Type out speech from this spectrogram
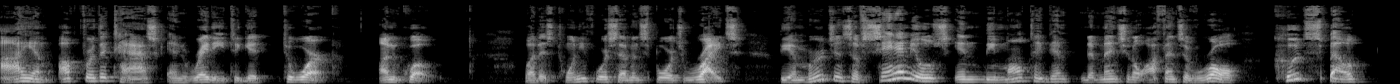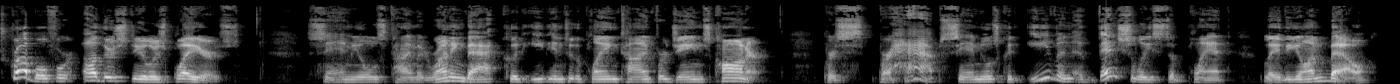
I am up for the task and ready to get to work. Unquote. But as 24 7 Sports writes, the emergence of Samuels in the multi-dimensional offensive role could spell trouble for other Steelers players. Samuels' time at running back could eat into the playing time for James Conner. Perhaps Samuels could even eventually supplant Le'Veon Bell,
